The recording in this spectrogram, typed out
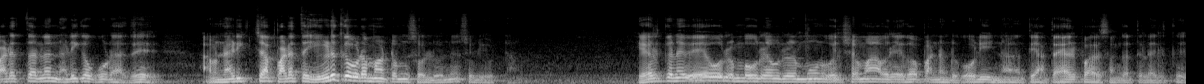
படத்தெல்லாம் நடிக்கக்கூடாது. அவன் நடித்தா படத்தை எடுக்க விட மாட்டோம்னு சொல்லுன்னு சொல்லிவிட்டான் ஏற்கனவே ஒரு ரொம்ப ஒரு மூணு வருஷமாக அவர் ஏதோ பன்னெண்டு கோடி நான் தயாரிப்பாளர் சங்கத்தில் இருக்குது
